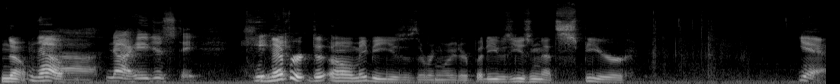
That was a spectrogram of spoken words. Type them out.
No. no, Ah. no, he just he, He never. d- Oh, maybe he uses the ring later, but he was using that spear, Yeah,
